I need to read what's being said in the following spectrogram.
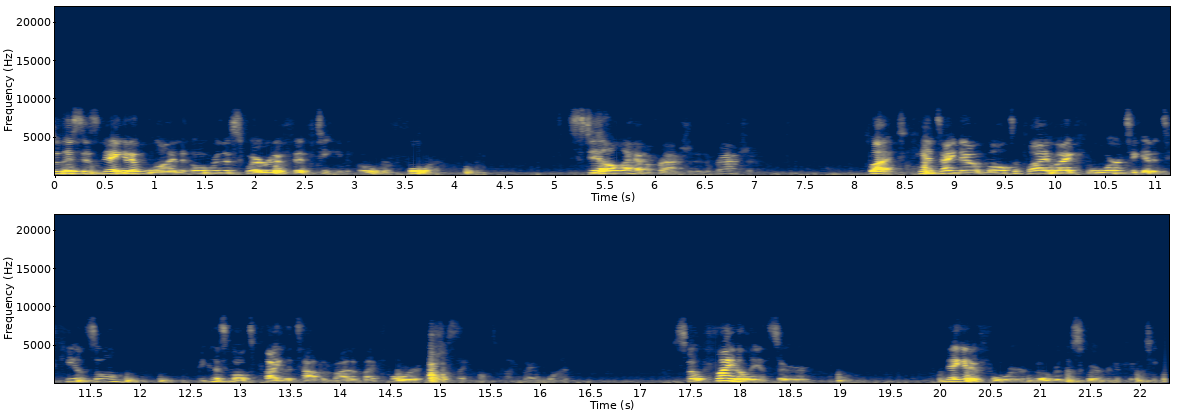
So this is negative 1 over the square root of 15 over 4. Still, I have a fraction and a fraction. But can't I now multiply by 4 to get it to cancel? Because multiplying the top and bottom by 4 is just like multiplying by 1. So final answer, negative 4 over the square root of 15.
